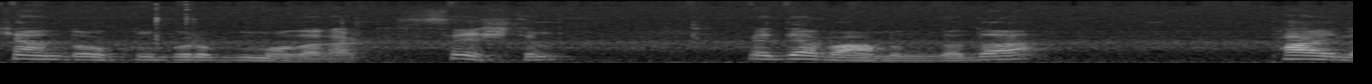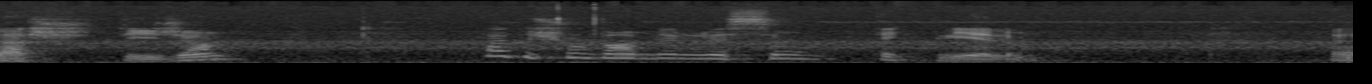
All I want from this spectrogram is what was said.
kendi okul grubum olarak seçtim. Ve devamında da paylaş diyeceğim. Hadi şuradan bir resim ekleyelim. Ee,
